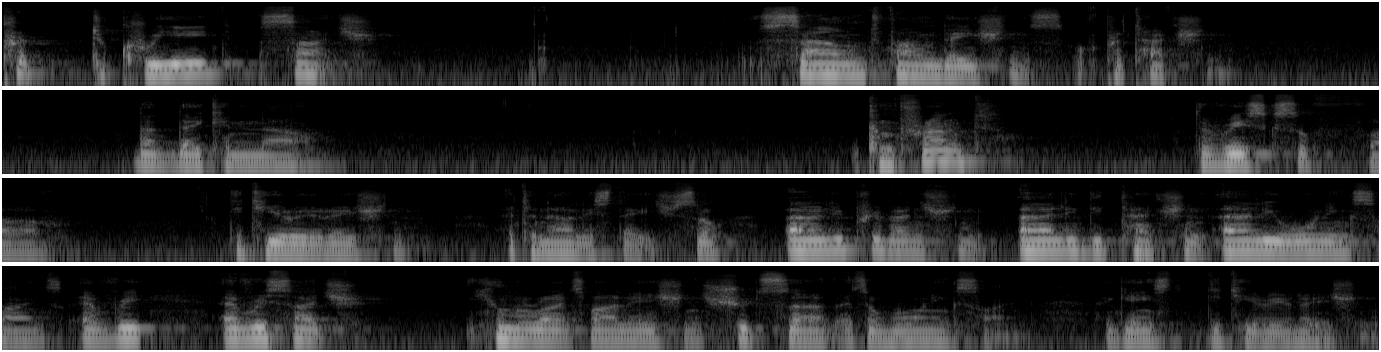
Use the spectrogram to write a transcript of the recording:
to create such sound foundations of protection that they can uh, confront the risks of uh, deterioration at an early stage. So early prevention, early detection, early warning signs, every, every such human rights violation should serve as a warning sign against deterioration.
